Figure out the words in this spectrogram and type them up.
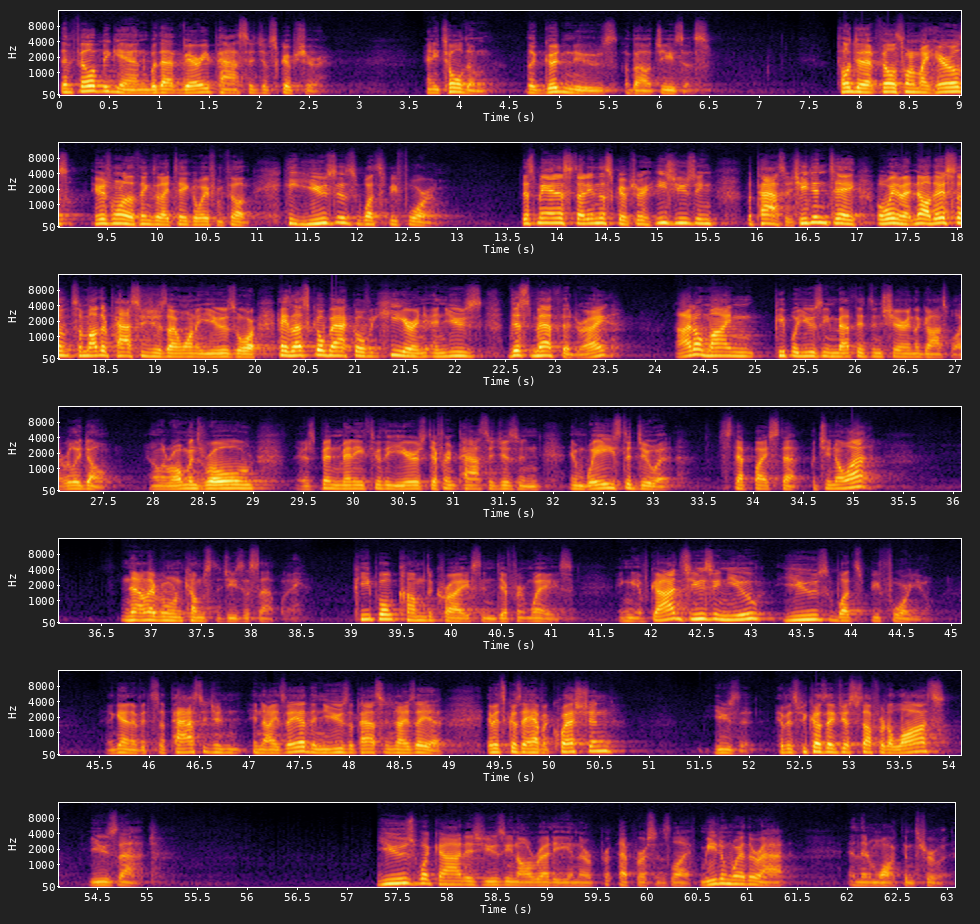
Then Philip began with that very passage of Scripture, and he told him the good news about Jesus. Told you that Philip's one of my heroes. Here's one of the things that I take away from Philip. He uses what's before him. This man is studying the scripture. He's using the passage. He didn't say, oh, wait a minute. No, there's some, some other passages I want to use, or hey, let's go back over here and, and use this method, right? I don't mind people using methods and sharing the gospel. I really don't. On the Romans road, there's been many through the years, different passages and, and ways to do it, step by step. But you know what? Not everyone comes to Jesus that way. People come to Christ in different ways. And if God's using you, use what's before you. Again, if it's a passage in, in Isaiah, then you use the passage in Isaiah. If it's because they have a question, use it. If it's because they've just suffered a loss, use that. Use what God is using already in their, that person's life. Meet them where they're at, and then walk them through it.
